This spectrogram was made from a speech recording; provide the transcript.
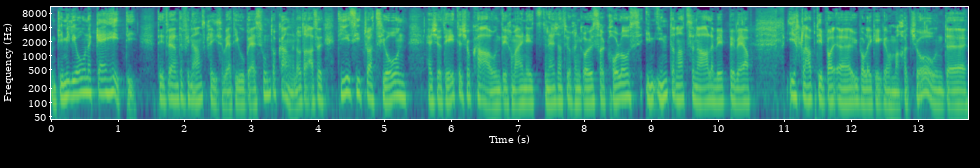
und die Millionen gegeben hätte, dort während der Finanzkrise, wäre die UBS untergegangen, oder? Also, diese Situation hast du ja dort schon gehabt. Und ich meine, jetzt, dann hast du natürlich einen grösseren Koloss im internationalen Wettbewerb. Ich glaube, die äh, Überlegungen machen schon. Und, äh,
